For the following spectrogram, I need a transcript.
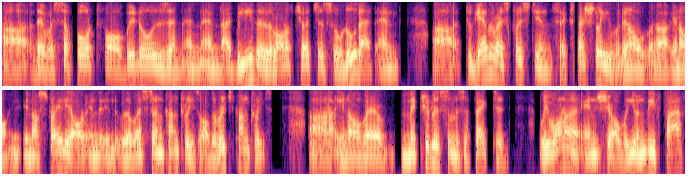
Uh, there was support for widows, and, and, and I believe there's a lot of churches who do that. And uh, together as Christians, especially you know, uh, you know, in Australia or in the, in the Western countries or the rich countries, uh, you know, where materialism is affected, we want to ensure we, when we fast,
